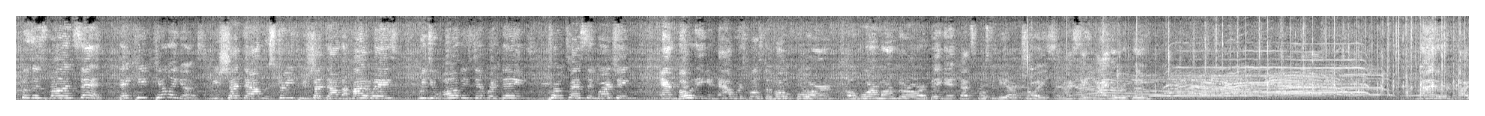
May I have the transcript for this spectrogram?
Because as Ron said, they keep killing us. We shut down the streets, we shut down the highways, we do all these different things, protesting, marching, and voting, and now we're supposed to vote for a warmonger or a bigot. That's supposed to be our choice, and I say neither of them. Neither of them. I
